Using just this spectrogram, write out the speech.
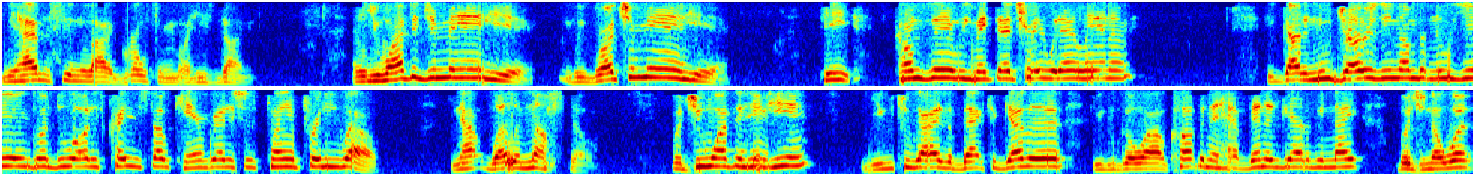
we haven't seen a lot of growth in what he's done. And you wanted your man here. We brought your man here. He comes in. We make that trade with Atlanta. He got a new jersey number, new year. He's gonna do all this crazy stuff. Cam Reddish is playing pretty well. Not well enough though. But you wanted him here. You two guys are back together. You can go out clubbing and have dinner together every night. But you know what?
